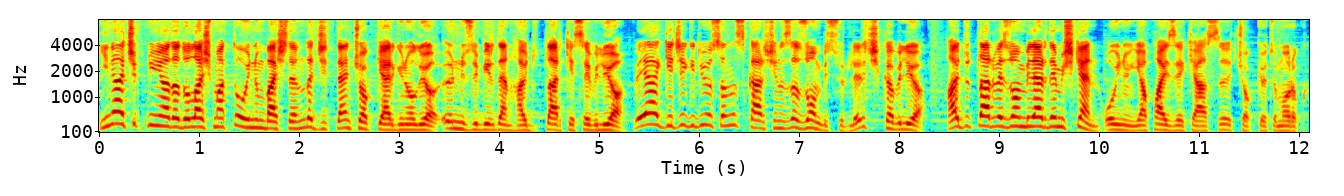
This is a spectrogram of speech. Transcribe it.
Yine açık dünyada dolaşmakta oyunun başlarında cidden çok gergin oluyor. Önünüzü birden haydutlar kesebiliyor. Veya gece gidiyorsanız karşınıza zombi sürüleri çıkabiliyor. Haydutlar ve zombiler demişken oyunun yapay zekası çok kötü moruk.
